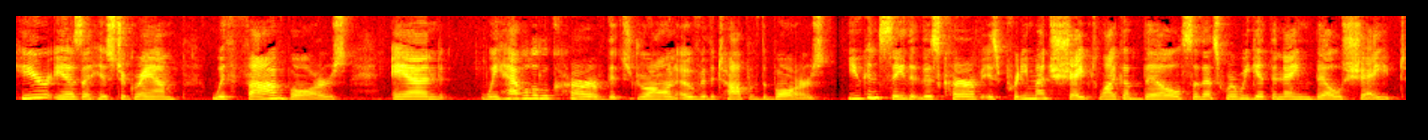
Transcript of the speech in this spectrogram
Here is a histogram with five bars, and we have a little curve that's drawn over the top of the bars. You can see that this curve is pretty much shaped like a bell, so that's where we get the name bell-shaped.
